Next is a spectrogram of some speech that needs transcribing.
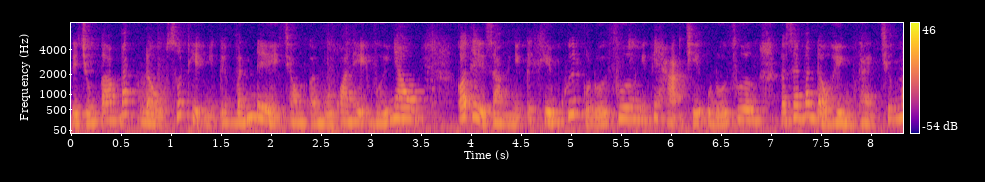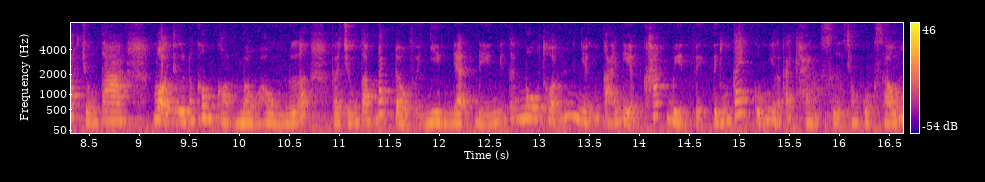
để chúng ta bắt đầu xuất hiện những cái vấn đề trong cái mối quan hệ với nhau có thể rằng những cái khiếm khuyết của đối phương, những cái hạn chế của đối phương, nó sẽ bắt đầu hình thành trước mắt chúng ta. Mọi thứ nó không còn màu hồng nữa và chúng ta bắt đầu phải nhìn nhận đến những cái mâu thuẫn, những cái điểm khác biệt về tính cách cũng như là cách hành xử trong cuộc sống.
